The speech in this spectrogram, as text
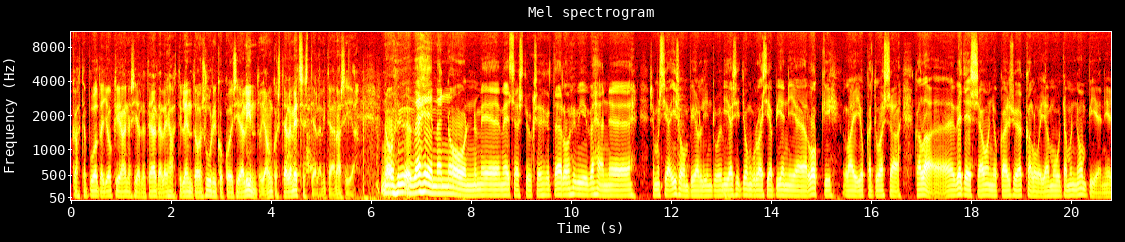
kahta puolta jokea aina sieltä täältä lehahti lentoon suurikokoisia lintuja. Onko täällä metsästäjällä mitään asiaa? No vähemmän on me metsästyksessä. Täällä on hyvin vähän semmoisia isompia lintuja ja sitten jonkunlaisia pieniä lokkilajeja jotka tuossa kala vetessä on jotka syö kaloja ja muuta mutta ne on pieniä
